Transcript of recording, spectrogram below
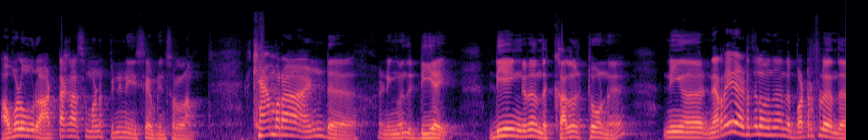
அவ்வளோ ஒரு அட்டகாசமான பின்னணி இசை அப்படின்னு சொல்லலாம். கேமரா அண்டு நீங்கள் வந்து டிஐ டிஐங்கிறது அந்த கலர் டோனு நீங்கள் நிறைய இடத்துல வந்து அந்த பட்டர்ஃப்ளை அந்த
